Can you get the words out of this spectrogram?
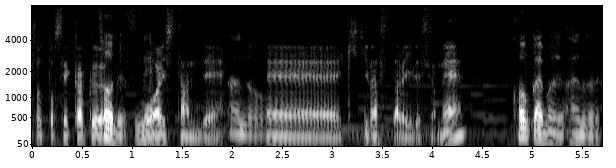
ちょっとせっかくそうですねお。会いしたんであの、えー聞き出せたらいいですよね。今回もあの引き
